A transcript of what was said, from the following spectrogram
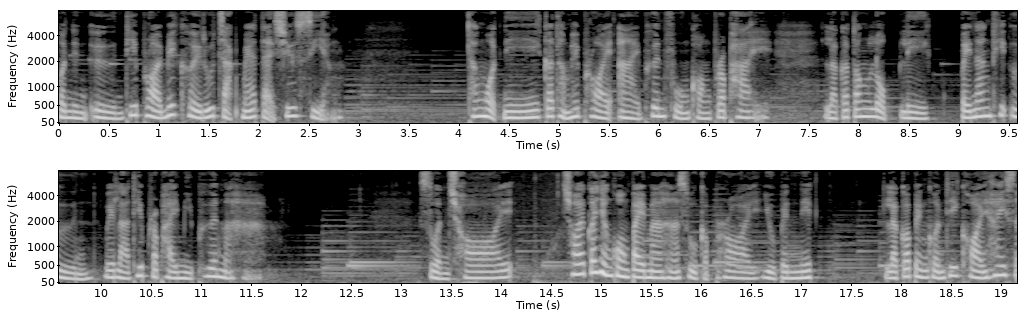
คนอื่นๆ ที่พลอยไม่เคยรู้จักแม้แต่ชื่อเสียง ทั้งหมดนี้ก็ทำให้พลอยอายเพื่อนฝูงของประภัย แล้วก็ต้องหลบหลีกไปนั่งที่อื่น เวลาที่ประภัยมีเพื่อนมาหา ส่วนช้อย ช้อยก็ยังคงไปมาหาสู่กับพลอยอยู่เป็นนิด แล้วก็เป็นคนที่คอยให้ส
